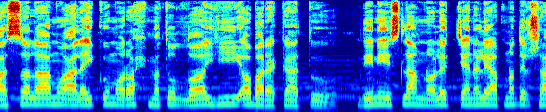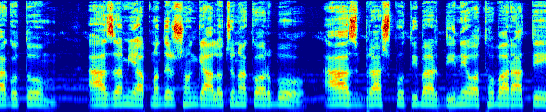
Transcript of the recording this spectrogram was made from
আসসালামু আলাইকুম রহমতুল্লাহি অবারাকাতু দিনী ইসলাম নলেজ চ্যানেলে আপনাদের স্বাগতম। আজ আমি আপনাদের সঙ্গে আলোচনা করব, আজ বৃহস্পতিবার দিনে অথবা রাতে,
